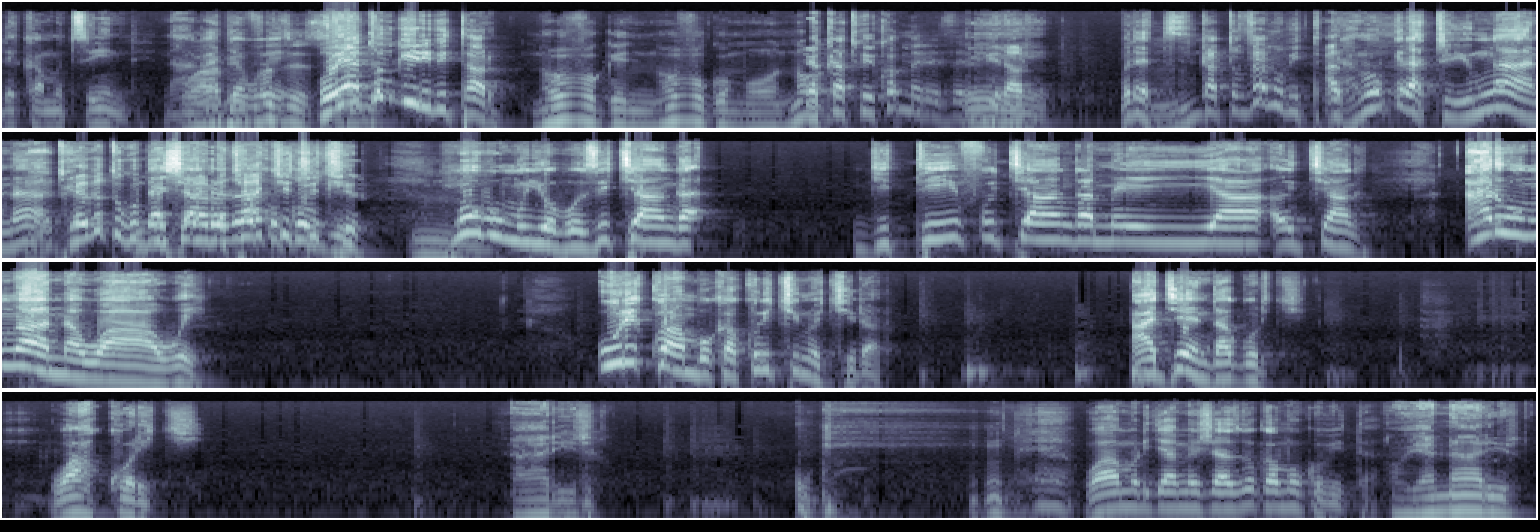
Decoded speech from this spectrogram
reka mutsinde. Ntabwo ajya we tubwire ibitaro. Ntuvuge ntuvuge umuntu. Reka twikomereze n'ibiraro. Eh, uretse reka tuve mu bitaro. Aramubwira ati uyu mwana Twebwe tugubwa ndashaka ikiraro cya no kukubwira, Kicukiro. nk'ubu umuyobozi cyangwa gitifu cyangwa meya cyangwa ari umwana wawe. Uri kwambuka kuri kino kiraro. Agenda gutya. Wakora iki? Narira. Wamuryamisha haza ukamukubita? Oya narira.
